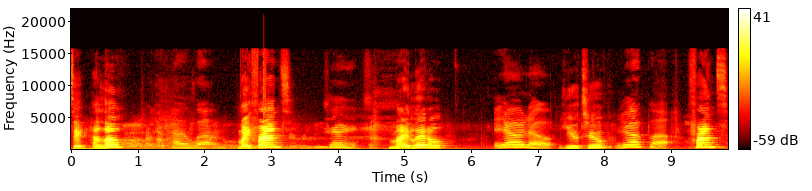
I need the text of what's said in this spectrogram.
Say hello, Hello. my friends, Thanks. my little Yodo. YouTube Yappa. friends.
